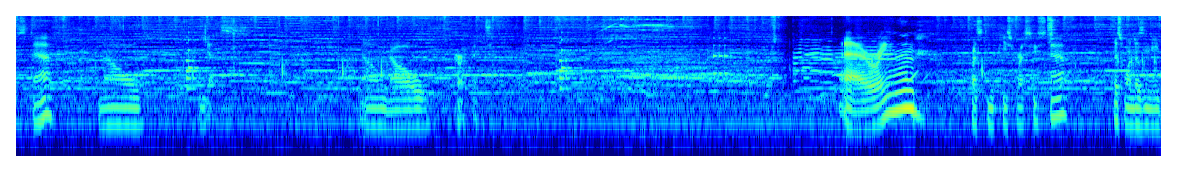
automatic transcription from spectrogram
Staff. No. Yes. No, no. Alright then. Rest in peace, rescue staff. This one doesn't need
